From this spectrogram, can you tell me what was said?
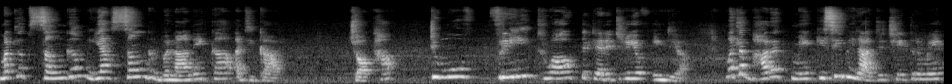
मतलब संगम या संघ बनाने का अधिकार। चौथा to move freely throughout the territory of India मतलब भारत में किसी भी राज्य क्षेत्र में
